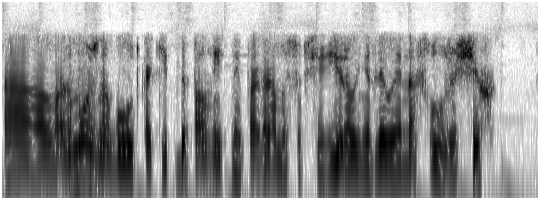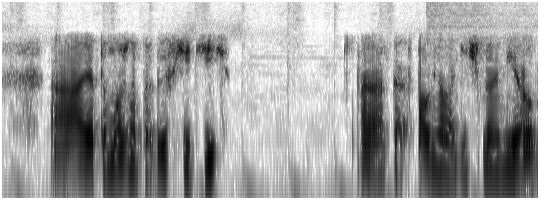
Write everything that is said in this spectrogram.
А, Возможно, будут какие-то дополнительные программы субсидирования для военнослужащих. А, Это можно предвосхитить а, как вполне логичную меру.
